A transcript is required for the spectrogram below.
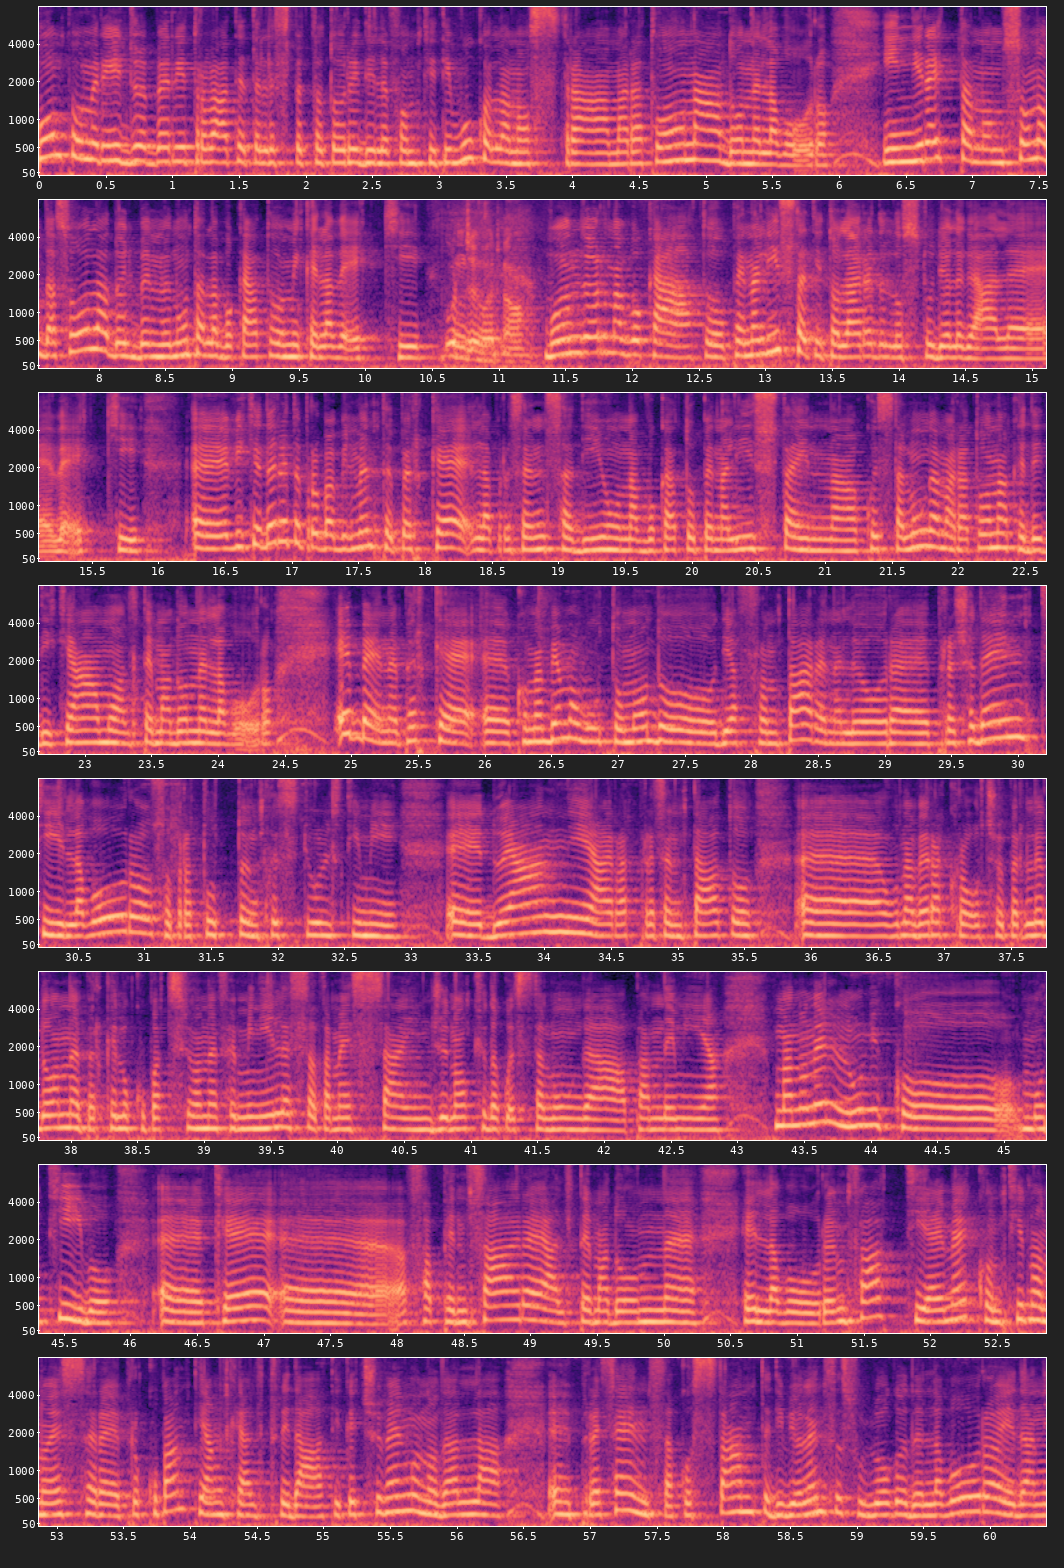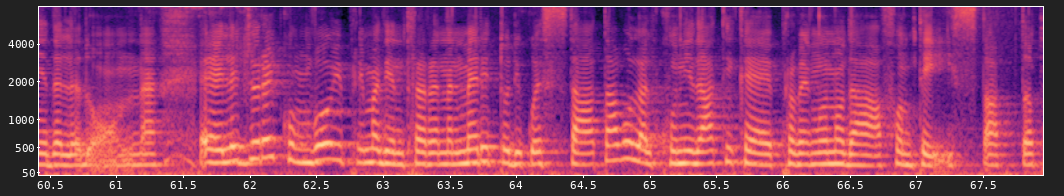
Buon pomeriggio e ben ritrovati telespettatori di Le Fonti TV con la nostra maratona Donne e Lavoro. In diretta non sono da sola, do il benvenuto all'avvocato Michela Vecchi. Buongiorno. Buongiorno avvocato, penalista titolare dello studio legale Vecchi. Eh, vi chiederete probabilmente perché la presenza di un avvocato penalista in questa lunga maratona che dedichiamo al tema donne e lavoro. Ebbene perché, eh, come abbiamo avuto modo di affrontare nelle ore precedenti, il lavoro, soprattutto in questi ultimi eh, due anni, ha rappresentato eh, una vera croce per le donne perché l'occupazione femminile è stata messa in ginocchio da questa lunga pandemia. Ma non è l'unico motivo eh, che eh, fa pensare al tema donne e lavoro. Infatti, ahimè, continuano a essere preoccupanti anche altri dati che ci vengono dalla eh, presenza costante di violenza sul luogo del lavoro e danni delle donne. Eh, leggerei con voi, prima di entrare nel merito di questa tavola, alcuni dati che provengono da fonte Istat.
